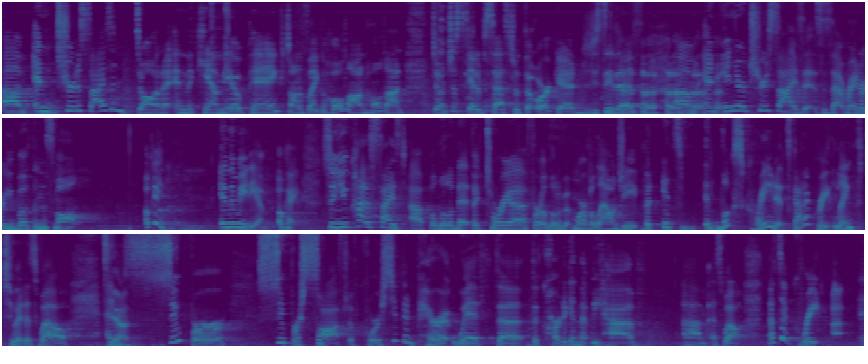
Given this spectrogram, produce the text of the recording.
Um, and true to size and Donna in the cameo pink. Donna's like, hold on, hold on. Don't just get obsessed with the orchid. Did you see this? um, and in your true sizes, is that right? Are you both in the small? Okay. In the medium, okay. So you kind of sized up a little bit, Victoria, for a little bit more of a loungy, but it's it looks great. It's got a great length to it as well. And super, super soft, of course. You can pair it with the, the cardigan that we have um, as well. That's a great, uh,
